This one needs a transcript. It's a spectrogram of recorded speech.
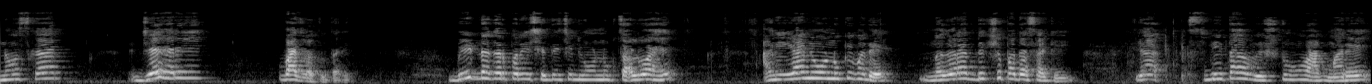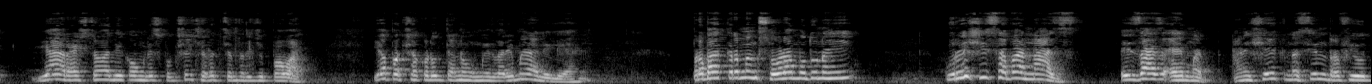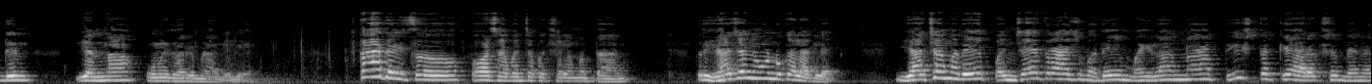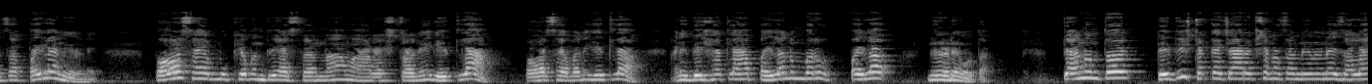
नमस्कार. जय हरी. वाजवा तुतारी बीड नगर परिषदेची निवडणूक चालू आहे. आणि या निवडणुकीमध्ये नगराध्यक्षपदासाठी या स्मिता विष्णू वाघमारे या राष्ट्रवादी काँग्रेस पक्ष शरदचंद्रजी पवार या पक्षाकडून त्यांना उमेदवारी मिळालेली आहे. प्रभाग क्रमांक सोळामधूनही कुरेशी सभा नाज एजाज अहमद आणि शेख नसीन रफीउद्दीन यांना उमेदवारी मिळालेली आहे. का द्यायचं? पवारसाहेबांच्या पक्षाला मतदान. तर ह्या ज्या निवडणुका लागल्यात याच्यामध्ये पंचायत राजमध्ये महिलांना तीस टक्के आरक्षण देण्याचा पहिला निर्णय. पवारसाहेब मुख्यमंत्री असताना महाराष्ट्राने घेतला. पवारसाहेबांनी घेतला. आणि देशातला हा पहिला नंबर पहिला निर्णय होता. त्यानंतर तेहतीस टक्क्याच्या आरक्षणाचा निर्णय झाला.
